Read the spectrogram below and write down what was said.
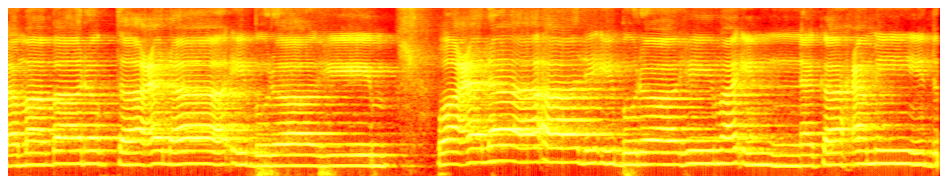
كما باركت على إبراهيم وعلى آل إبراهيم إنك حميد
